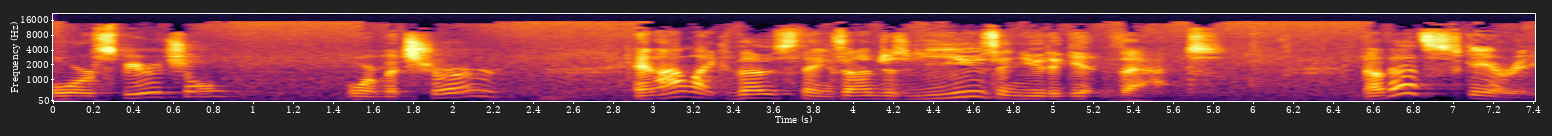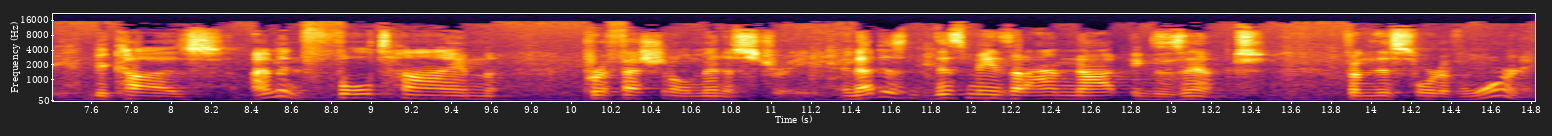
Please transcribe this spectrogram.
or spiritual or mature. And I like those things, and I'm just using you to get that. Now that's scary because I'm in full time professional ministry. And that does, this means that I'm not exempt from this sort of warning.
